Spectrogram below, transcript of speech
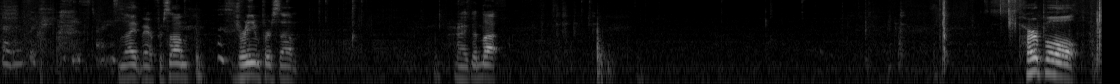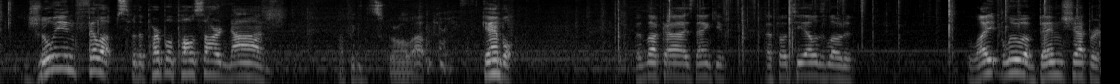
That is a crazy story. It's a nightmare for some, dream for some. All right, good luck. Purple, Julian Phillips for the Purple Pulsar Non. If we can scroll up. Oh, yes. Gamble. Good luck, guys. Thank you. FOTL is loaded. Light blue of Ben Sheppard.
